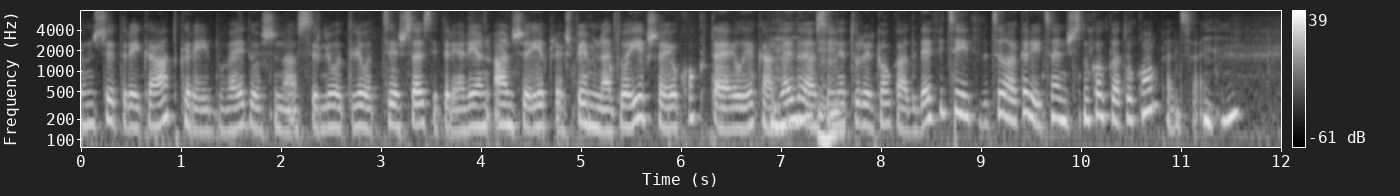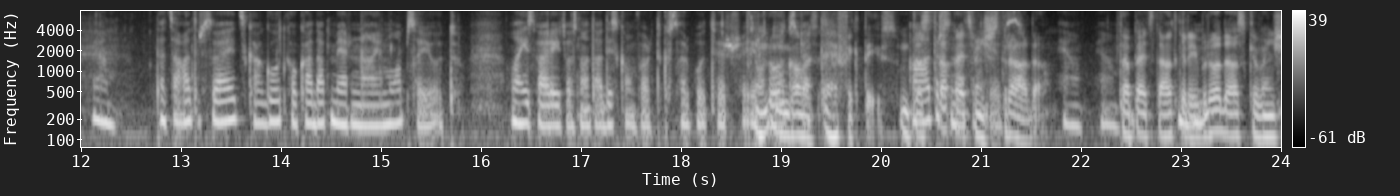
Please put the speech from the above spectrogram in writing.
Un šķiet arī, ka atkarību veidošanās ir ļoti, ļoti cieši saistīta arī ar Anša iepriekš pieminēto iekšējo kokteili, ja kāda veidojās, mm -hmm. un ja tur ir kaut kādi deficīti, tad cilvēki arī cenšas nu, kaut kā to kompensēt. Mm -hmm. Jā tāds ātrs veids, kā gūt kaut kādu apmierinājumu, labsajūtu, lai izvairītos no tā diskomforta, kas varbūt ir šeit. Un, un galvenais - efektīvs. Un tas, tāpēc viņš strādā. Jā, jā. Tāpēc tā atkarība mm -hmm. radās, ka viņš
